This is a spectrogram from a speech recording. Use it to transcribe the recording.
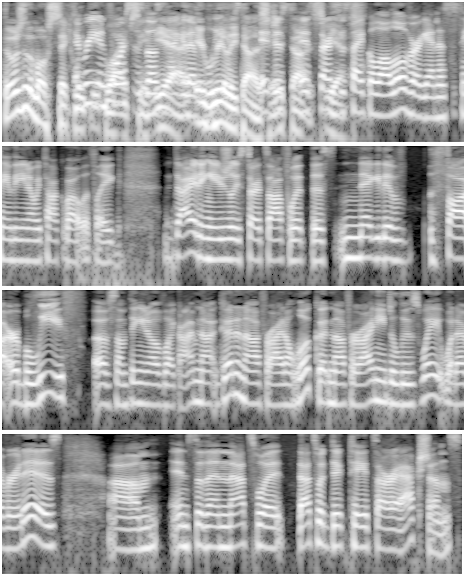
those are the most sickly. It reinforces those yeah, negative It beliefs. really does. It just does, it starts yes. the cycle all over again. It's the same thing, you know, we talk about with like dieting usually starts off with this negative thought or belief of something, you know, of like I'm not good enough or I don't look good enough or I need to lose weight, whatever it is. Um, and so then that's what that's what dictates our actions.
